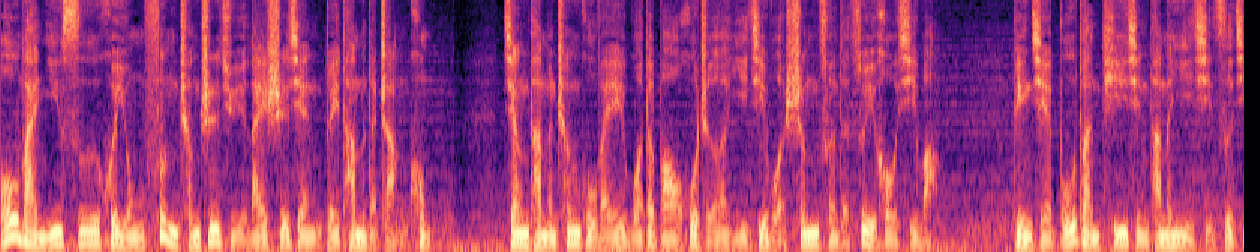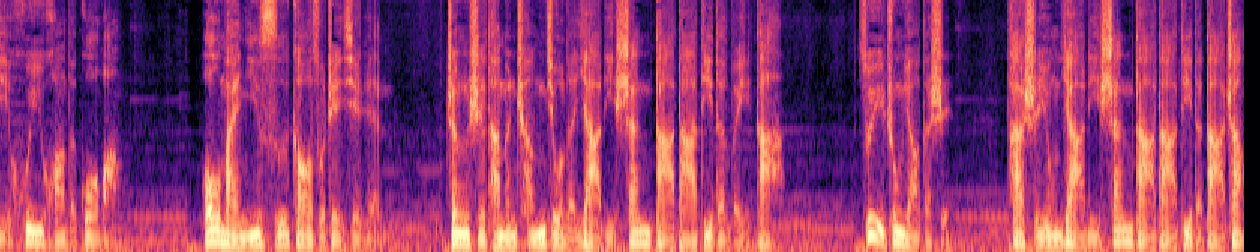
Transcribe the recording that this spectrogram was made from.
欧迈尼斯会用奉承之举来实现对他们的掌控，将他们称呼为我的保护者以及我生存的最后希望，并且不断提醒他们忆起自己辉煌的过往。欧迈尼斯告诉这些人，正是他们成就了亚历山大大帝的伟大。最重要的是，他使用亚历山大大帝的大帐，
